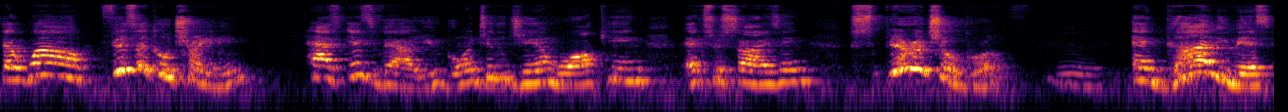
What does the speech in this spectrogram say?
that while physical training has its value, going to the gym, walking, exercising, spiritual growth mm. and godliness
